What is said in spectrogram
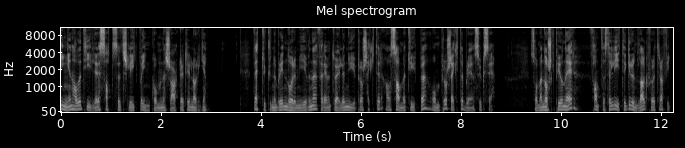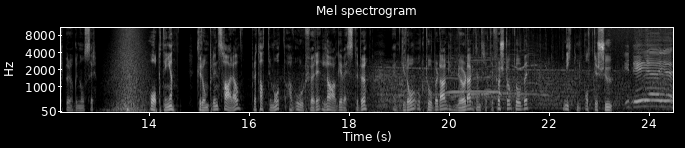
Ingen hadde tidligere satset slik på innkommende charter til Norge. Dette kunne bli normgivende for eventuelle nye prosjekter av samme type om prosjektet ble en suksess. Som en norsk pioner fantes det lite grunnlag for trafikkprognoser. Åpningen. Kronprins Harald ble tatt imot av ordfører Lage Westerbø en grå oktoberdag lørdag den 31. oktober 1987. Idet jeg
